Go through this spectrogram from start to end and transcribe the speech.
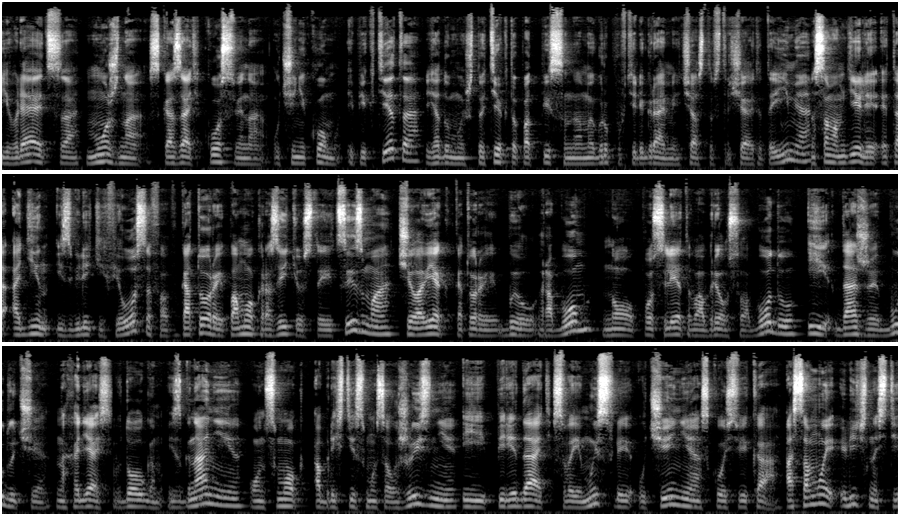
является, можно сказать, косвенно учеником Эпиктета. Я думаю, что те, кто подписан на мою группу в Телеграме, часто встречают это имя. На самом деле, это один из великих философов, который помог развитию стоицизма. Человек, который был рабом, но после этого обрел свободу. И даже будучи, находясь в долгом изгнании, он смог обрести смысл жизни и передать свои мысли, учения сквозь века. О самой личности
